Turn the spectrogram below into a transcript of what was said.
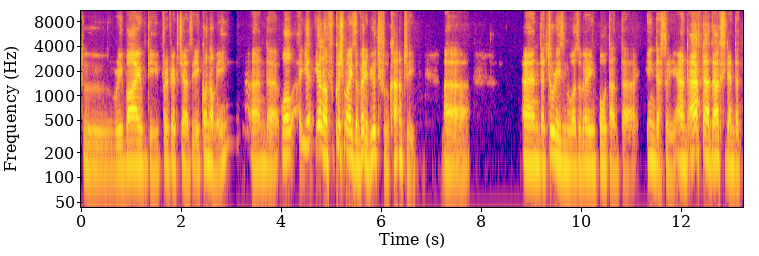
to revive the prefecture's economy. And uh, well, you, you, know, Fukushima is a very beautiful country. Uh, and the tourism was a very important uh, industry. And after the accident, that,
